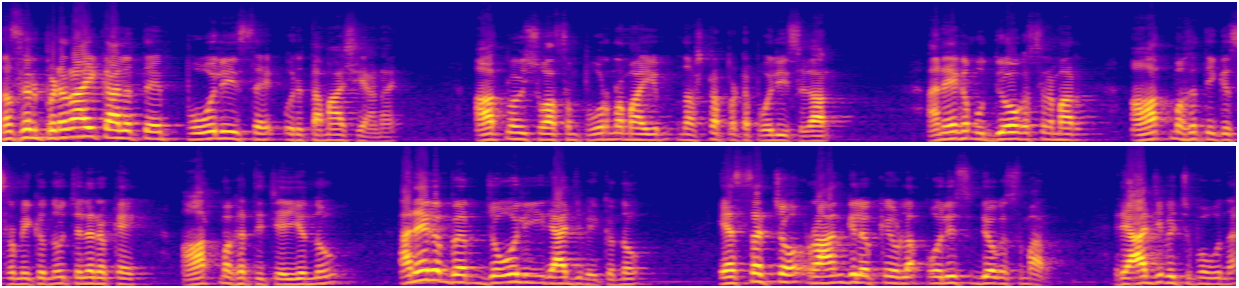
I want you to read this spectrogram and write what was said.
നസീർ പിണറായി കാലത്തെ പോലീസ് ഒരു തമാശയാണ്. ആത്മവിശ്വാസം പൂർണമായും നഷ്ടപ്പെട്ട പോലീസുകാർ. അനേകം ഉദ്യോഗസ്ഥന്മാർ ആത്മഹത്യക്ക് ശ്രമിക്കുന്നു ചിലരൊക്കെ ആത്മഹത്യ ചെയ്യുന്നു. അനേകം പേർ ജോലി രാജിവെക്കുന്നു. എസ് എച്ച് ഒ റാങ്കിലൊക്കെയുള്ള പോലീസ് ഉദ്യോഗസ്ഥന്മാർ രാജിവെച്ചു പോകുന്ന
